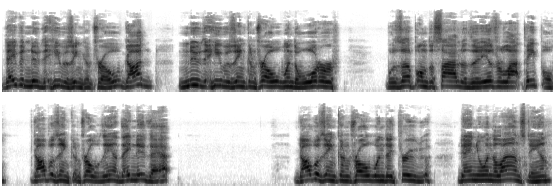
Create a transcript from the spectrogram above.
David knew that he was in control. God knew that he was in control when the water was up on the side of the Israelite people. God was in control then. They knew that. God was in control when they threw Daniel in the lion's den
